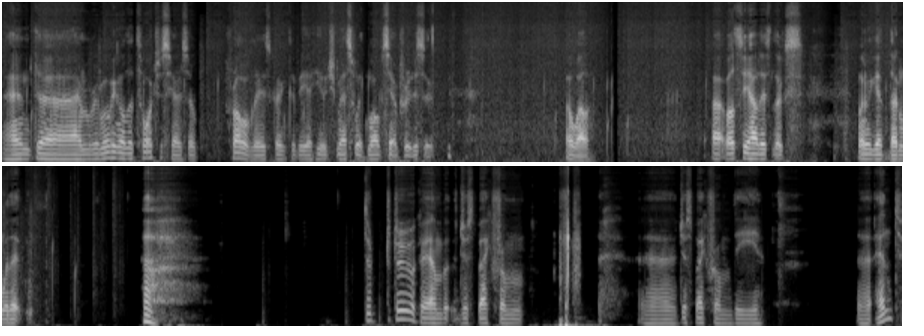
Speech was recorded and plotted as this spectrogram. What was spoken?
And uh, I'm removing all the torches here, so probably it's going to be a huge mess with mobs here pretty soon. oh well. Uh, we'll see how this looks when we get done with it. Okay, I'm just back from uh, just back from the uh, end.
